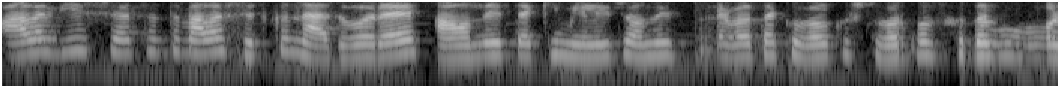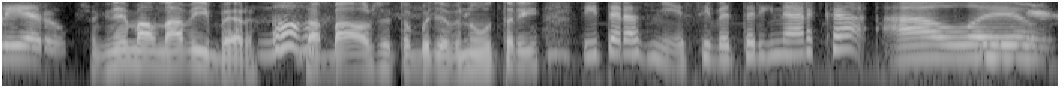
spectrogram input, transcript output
ale vieš, ja som to mala všetko na dvore a on je taký milý, že on je spravil takú veľkú štvorposchodovú volieru. Však nemal na výber. No. Sa bál, že to bude vnútri. Ty teraz nie si veterinárka, ale...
